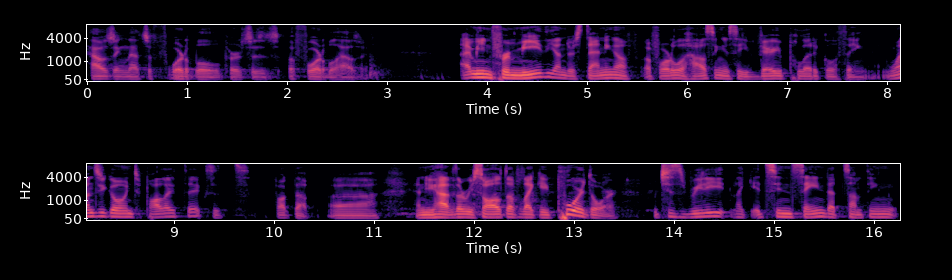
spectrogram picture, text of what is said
housing that's affordable versus affordable housing? I mean, for me, the understanding of affordable housing is a very political thing. Once you go into politics, it's fucked up. Uh, and you have the result of like a poor door, which is really like it's insane that something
